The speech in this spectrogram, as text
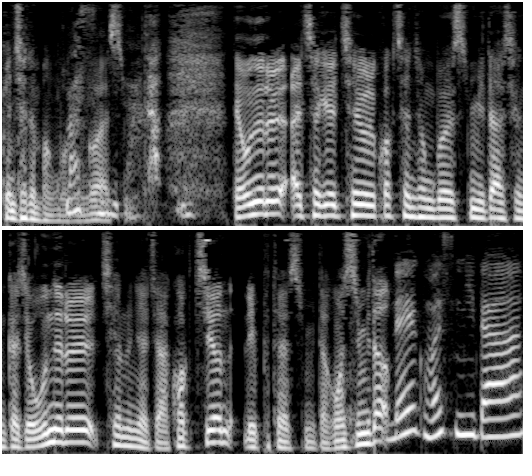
괜찮은 방법인 것 맞습니다. 같습니다. 네, 오늘을 알차게 채울 꽉 찬 정보였습니다. 지금까지 오늘을 채우는 여자 곽지연 리포터였습니다. 고맙습니다. 네, 고맙습니다.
